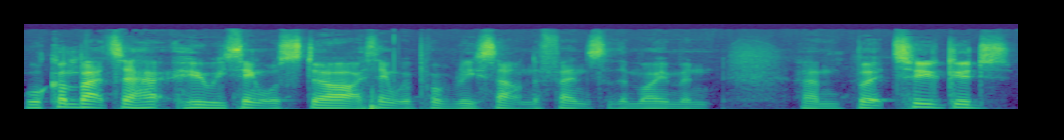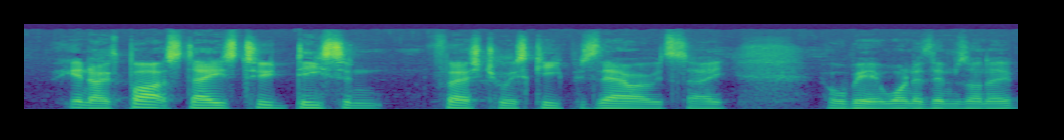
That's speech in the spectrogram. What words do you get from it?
we'll come back to who we think will start. I think we're probably sat on the fence at the moment. Um, but two good, you know, if Bart stays, two decent first choice keepers there, I would say, albeit one of them's on a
